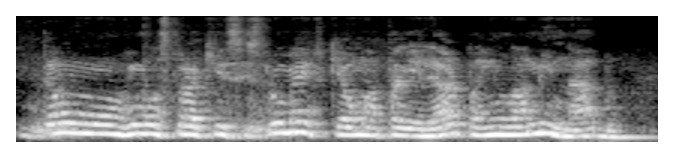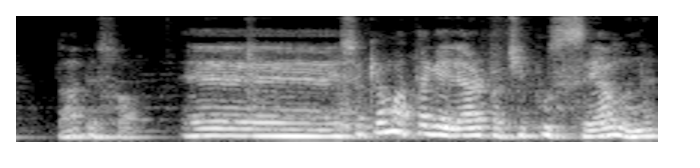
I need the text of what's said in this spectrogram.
Então, vim mostrar aqui esse instrumento, que é uma taguelharpa em laminado, tá, pessoal? É, isso aqui é uma taguelharpa tipo cello, né?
